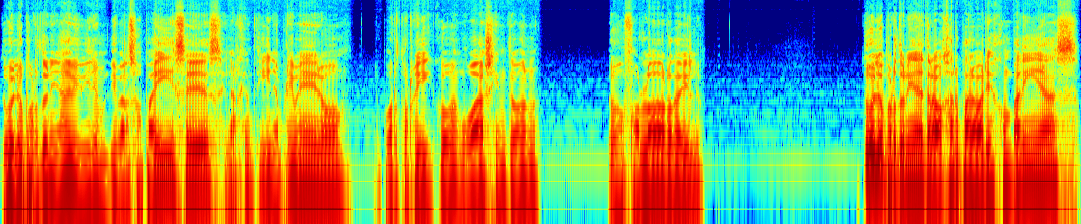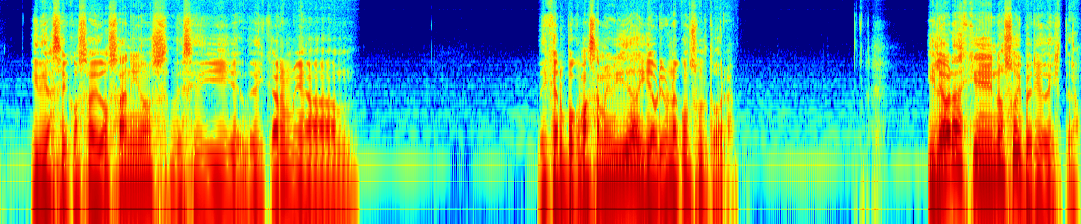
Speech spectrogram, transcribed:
Tuve la oportunidad de vivir en diversos países, en Argentina primero, Puerto Rico, en Washington, luego en Fort Lauderdale. Tuve la oportunidad de trabajar para varias compañías y de hace cosa de dos años decidí dedicarme a dedicar un poco más a mi vida y abrir una consultora. Y la verdad es que no soy periodista.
